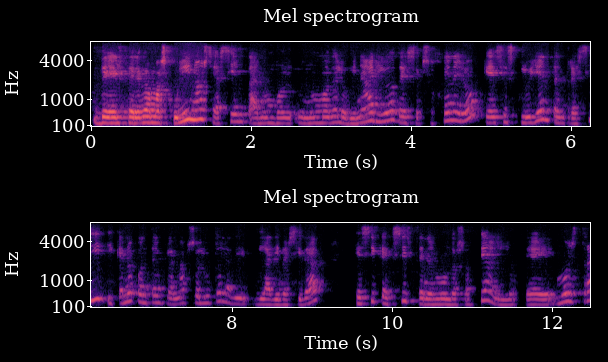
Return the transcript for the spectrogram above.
del cerebro masculino se asienta en un, modelo binario de sexo-género que es excluyente entre sí y que no contempla en absoluto la, diversidad que sí que existe en el mundo social, lo que muestra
